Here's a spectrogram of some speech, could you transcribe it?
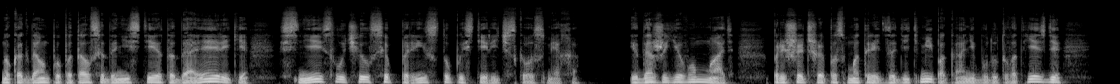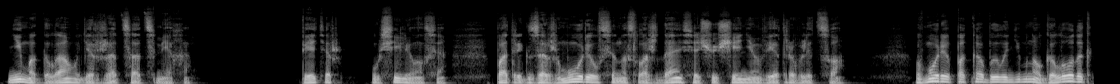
Но когда он попытался донести это до Эрики, с ней случился приступ истерического смеха. И даже его мать, пришедшая посмотреть за детьми, пока они будут в отъезде, не могла удержаться от смеха. Ветер усиливался. Патрик зажмурился, наслаждаясь ощущением ветра в лицо. В море пока было немного лодок,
